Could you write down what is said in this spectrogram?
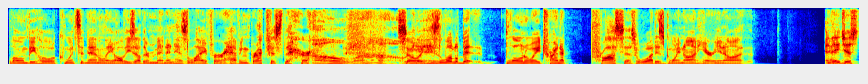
lo and behold, coincidentally, all these other men in his life are having breakfast there. Oh wow! So okay. he's a little bit blown away trying to process what is going on here. You know, and they just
